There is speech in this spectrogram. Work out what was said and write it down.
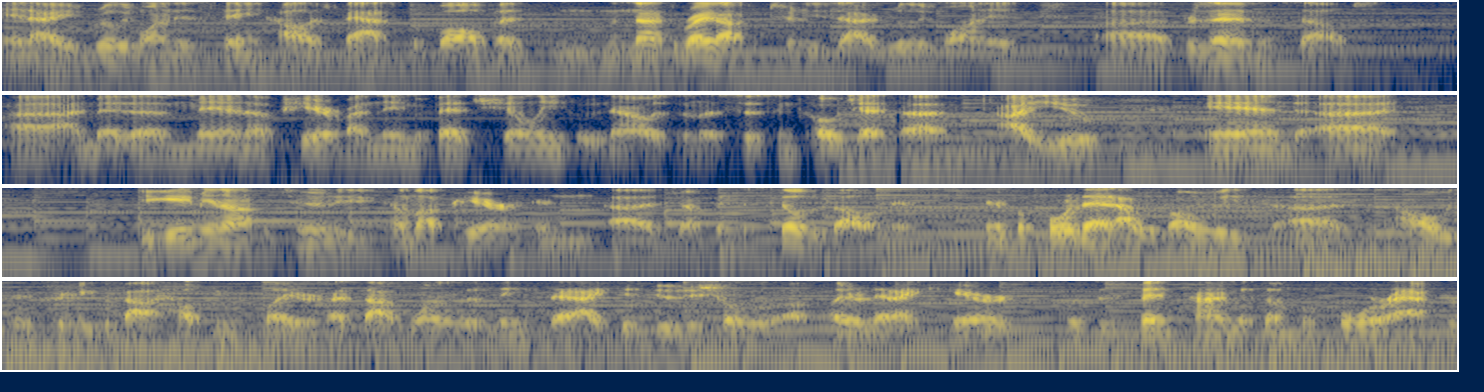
And I really wanted to stay in college basketball, but not the right opportunities that I really wanted uh, presented themselves. Uh, I met a man up here by the name of Ed Schilling, who now is an assistant coach at uh, IU, and uh, he gave me an opportunity to come up here and uh, jump into skill development. And before that, I was always uh, always intrigued about helping players. I thought one of the things that I could do to show a player that I cared was to spend time with them before or after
